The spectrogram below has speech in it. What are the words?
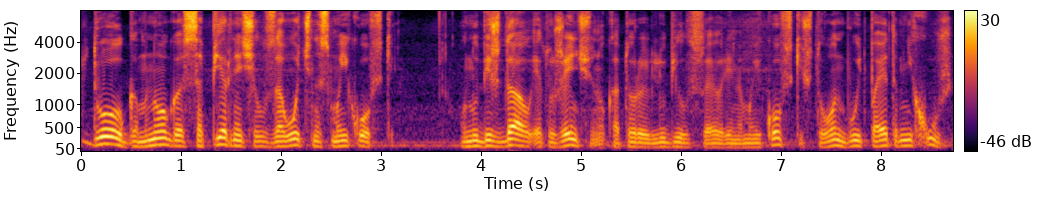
долго, много соперничал заочно с Маяковским. Он убеждал эту женщину, которую любил в свое время Маяковский, что он будет поэтом не хуже,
